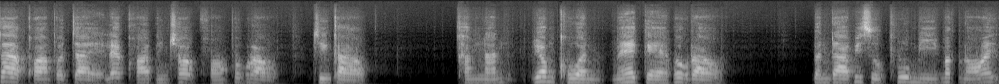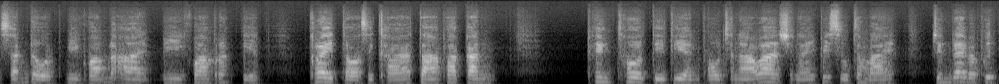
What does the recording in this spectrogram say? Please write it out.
ทราบความพอใจและความเห็นชอบของพวกเราจึงกล่าวคำนั้นย่อมควรแม้แก่พวกเรา บรรดาพิสุผู้มีมักน้อย สันโดษมีความละอาย มีความรังเกียจใคร่ต่อสิกขาตาพากัน เพ่งโทษตีเตียนโภชนาว่าฉนัยพิสูจน์ทั้งหลาย จึงได้ประพฤติ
